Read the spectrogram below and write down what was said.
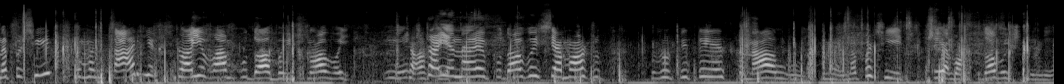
напишіть коментар, якщо я вам подобаюсь новий. Якщо я не подобаюся, можу, можу піти з каналу. Ну, напишіть, чи я вам подобаюсь чи ні.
